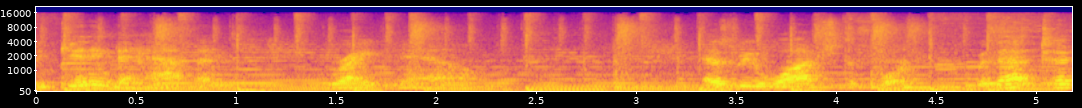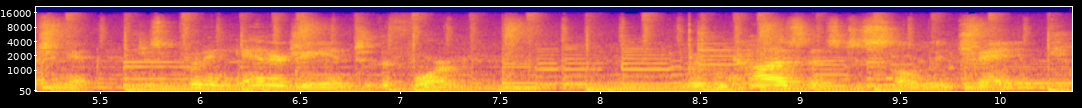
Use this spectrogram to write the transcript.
beginning to happen right now. As we watch the fork, without touching it, just putting energy into the fork, we can cause this to slowly change.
